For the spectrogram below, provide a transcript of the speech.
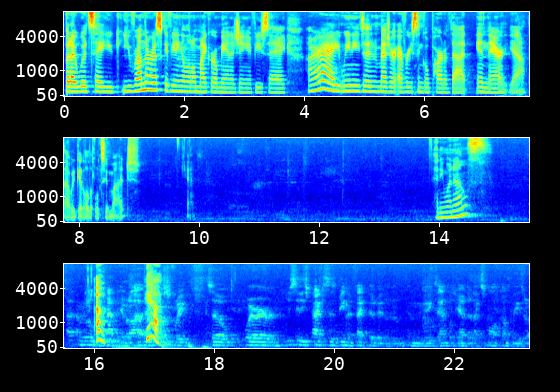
But I would say you, you run the risk of getting a little micromanaging if you say, all right, we need to measure every single part of that in there. Yeah, that would get a little too much. Yeah. Anyone else? Oh, yeah. So where you see these practices being effective in, in the examples you have, they're like small companies or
